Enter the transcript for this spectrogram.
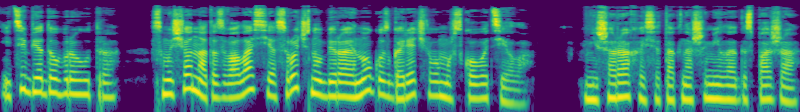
«И тебе доброе утро», Смущенно отозвалась я, срочно убирая ногу с горячего мужского тела. «Не шарахайся так, наша милая госпожа».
